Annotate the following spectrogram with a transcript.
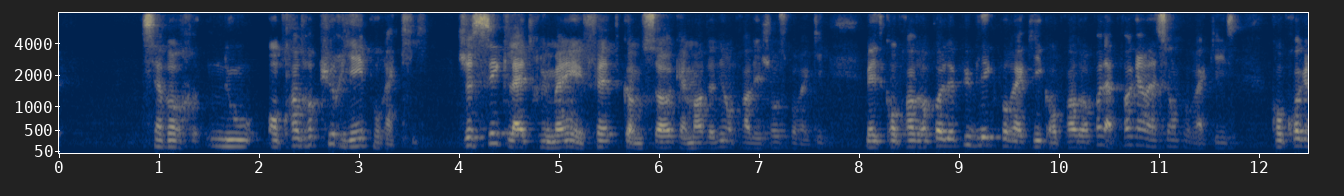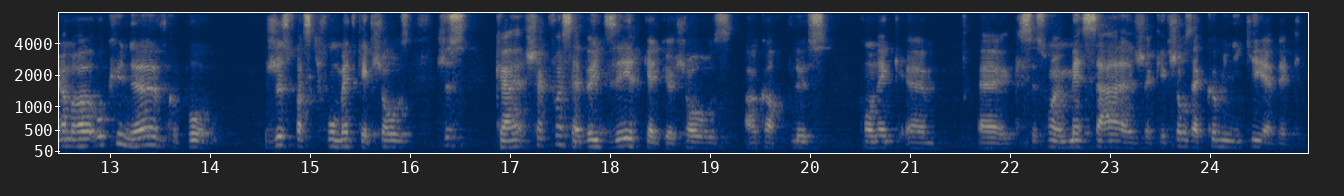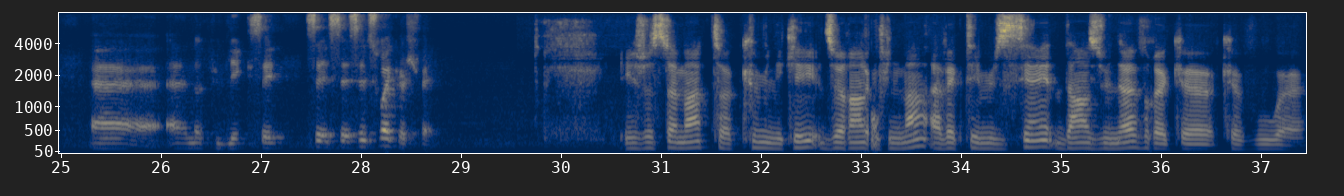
ça va nous, on prendra plus rien pour acquis. Je sais que l'être humain est fait comme ça, qu'à un moment donné, on prend des choses pour acquis, mais qu'on ne prendra pas le public pour acquis, qu'on ne prendra pas la programmation pour acquise, qu'on ne programmera aucune œuvre pour juste parce qu'il faut mettre quelque chose, juste qu'à chaque fois, ça veuille dire quelque chose encore plus, qu'on ait, euh, euh, que ce soit un message, quelque chose à communiquer avec euh, notre public. C'est, c'est le souhait que je fais. Et justement, tu as communiqué durant le confinement avec tes musiciens dans une œuvre que, que vous, euh,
